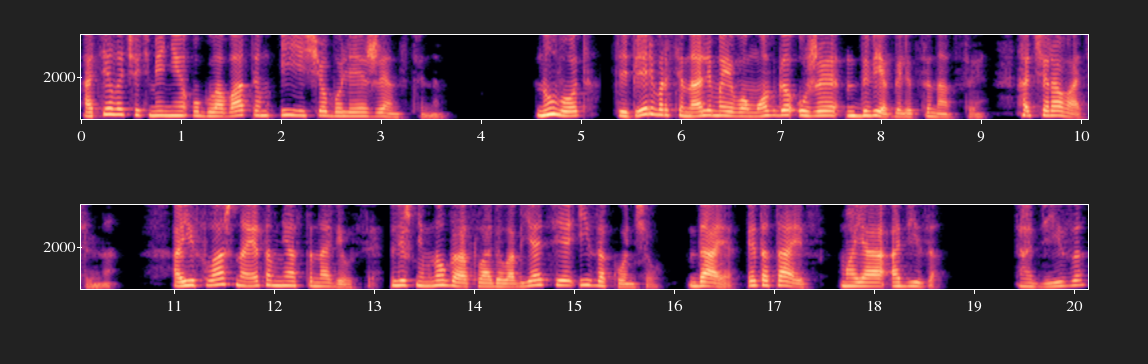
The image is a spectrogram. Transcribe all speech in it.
а тело чуть менее угловатым и еще более женственным. Ну вот, теперь в арсенале моего мозга уже две галлюцинации. Очаровательно. А Ислаш на этом не остановился, лишь немного ослабил объятия и закончил. «Дая, это Таис, моя Адиза». «Адиза?»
